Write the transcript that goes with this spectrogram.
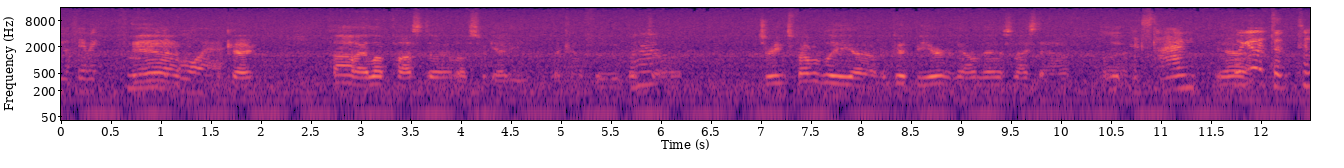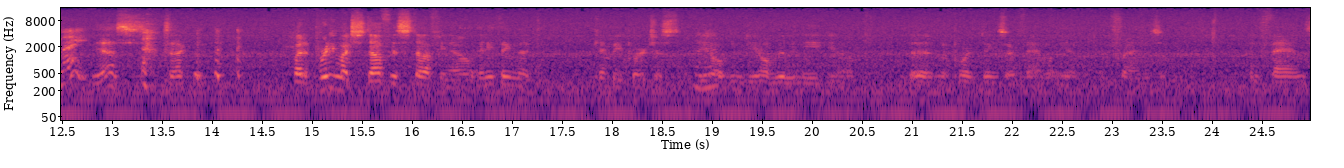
your favorite food, Yeah. or Okay. Uh, I love pasta. I love spaghetti, that kind of food. But Mhm. uh, drinks, probably uh, a good beer now and then. It's nice to have. Uh, it's time for yeah. you to, tonight. yes, exactly. but pretty much stuff is stuff. You know, anything that can be purchased, you Mhm. don't you don't really need. You know, the important things are family and, and friends and, and fans,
